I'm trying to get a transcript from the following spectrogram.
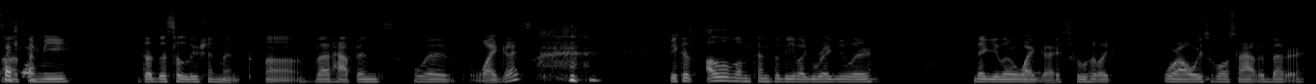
For uh, sure. To me, the disillusionment uh, that happens with white guys, because all of them tend to be like regular, regular white guys who are like we're always supposed to have it better,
